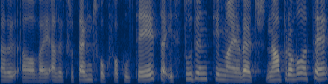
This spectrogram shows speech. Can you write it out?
e, ovaj, elektrotehničkog fakulteta i studentima je već napravila te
